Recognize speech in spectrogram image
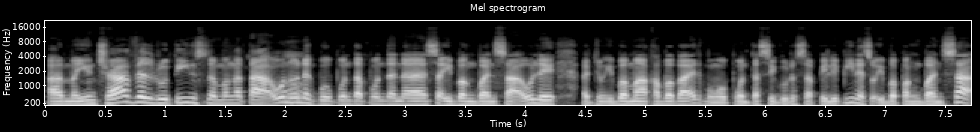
um, yung travel routines ng mga tao, Oo. no? Nagpupunta-punta na sa ibang bansa uli at yung iba mga kababayan pumupunta siguro sa Pilipinas o iba pang bansa.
